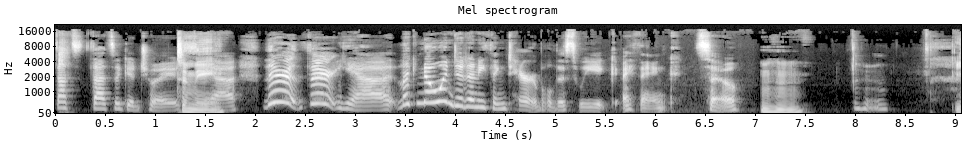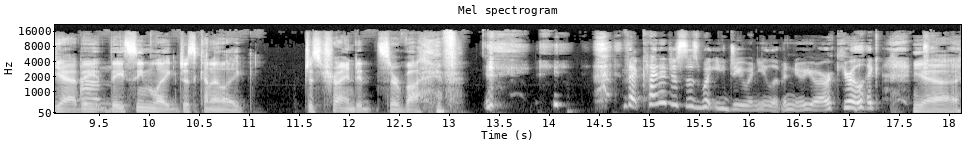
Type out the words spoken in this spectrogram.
that's that's a good choice To me. Yeah, they're they're yeah. Like no one did anything terrible this week. I think so. hmm hmm Yeah, they Um, they seem like just kind of like just trying to survive. that kind of just is what you do when you live in New York. You're like, yeah.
